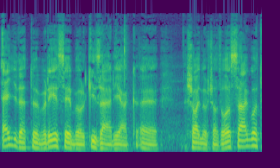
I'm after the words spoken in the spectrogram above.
egyre több részéből kizárják e, sajnos az országot.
